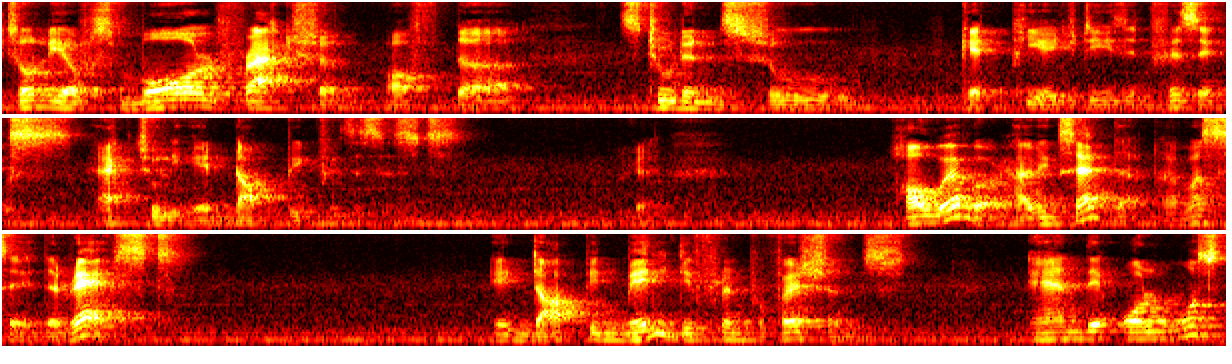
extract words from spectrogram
it's only a small fraction of the students who get PhDs in physics actually end up being physicists. Okay. However, having said that, I must say the rest end up in many different professions and they almost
